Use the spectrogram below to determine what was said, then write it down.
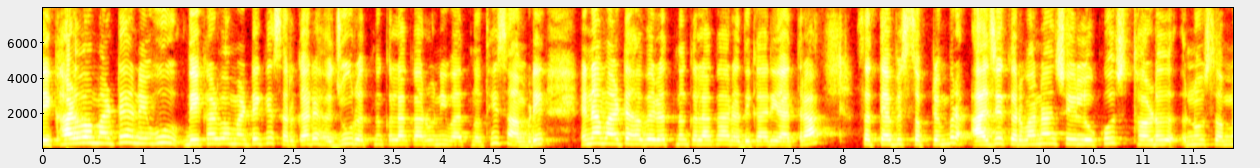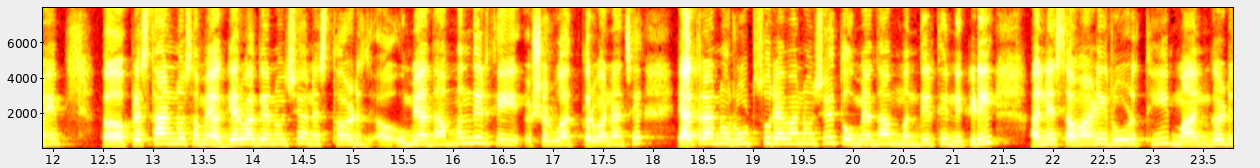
દેખાડવા માટે અને એવું દેખાડવા માટે કે સરકારે હજુ રત્ન કલાકારોની વાત નથી સાંભળી. એના માટે હવે રત્ન કલાકાર અધિકાર યાત્રા સત્યાવીસ સપ્ટેમ્બર આજે કરવાના છે. એ લોકો સ્થળનો સમય પ્રસ્થાનનો સમય અગિયાર વાગ્યાનો છે અને સ્થળ ઉમિયાધામ મંદિરથી શરૂઆત કરવાના છે. યાત્રાનો રૂટ શું રહેવાનો છે? તો ઉમિયાધામ મંદિરથી નીકળી અને સવાણી રોડથી માનગઢ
